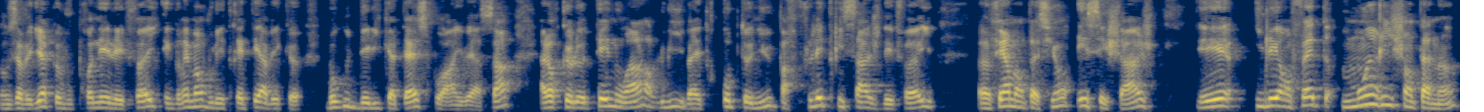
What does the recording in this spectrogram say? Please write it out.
Donc ça veut dire que vous prenez les feuilles et vraiment vous les traitez avec euh, beaucoup de délicatesse pour arriver à ça, alors que le thé noir, lui, va être obtenu par flétrissage des feuilles, euh, fermentation et séchage. Et il est en fait moins riche en tanins.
